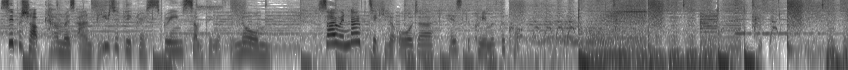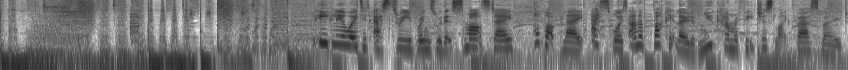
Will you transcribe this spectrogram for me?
super sharp cameras, and beautifully crisp screens something of the norm. So, in no particular order, here's the cream of the crop. The eagerly awaited S3 brings with it Smart Stay, pop up play, S Voice, and a bucket load of new camera features like Burst Mode.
